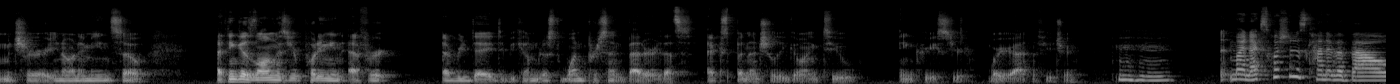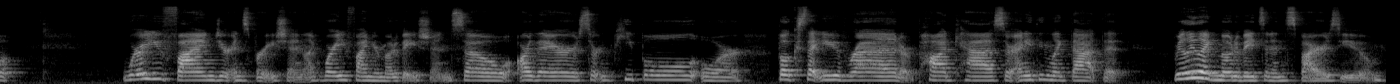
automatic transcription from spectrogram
mature, you know what I mean? So I think as long as you're putting in effort every day to become just 1% better, that's exponentially going to increase your where you're at in the future. hmm My next question is kind of about where you find your inspiration, like where you find your motivation. So, are there certain people or books that you've read or podcasts or anything like that that really like motivates and inspires you?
